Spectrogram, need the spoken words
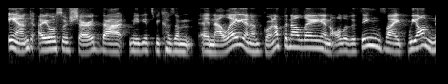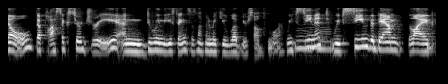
And I also shared that maybe it's because I'm in LA and I've grown up in LA and all of the things like we all know that plastic surgery and doing these things is not going to make you love yourself more. We've mm-hmm. seen it. Mm-hmm. We've seen the damn like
